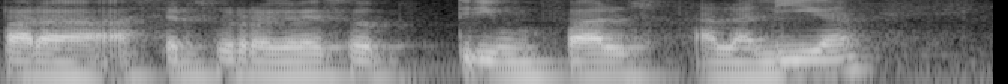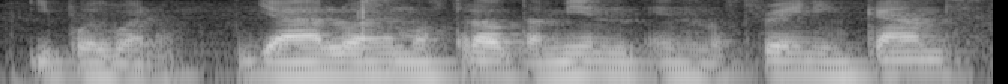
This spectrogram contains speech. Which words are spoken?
para hacer su regreso triunfal a la liga. Y pues bueno, ya lo ha demostrado también en los training camps,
